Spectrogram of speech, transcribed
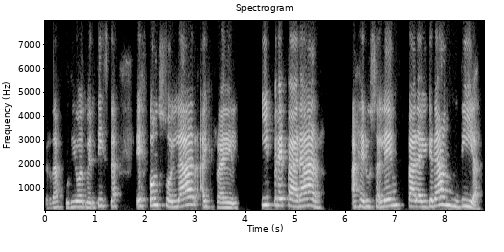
¿verdad? Judío adventista, es consolar a Israel y preparar a Jerusalén para el gran día,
